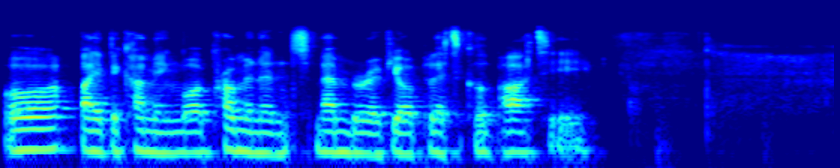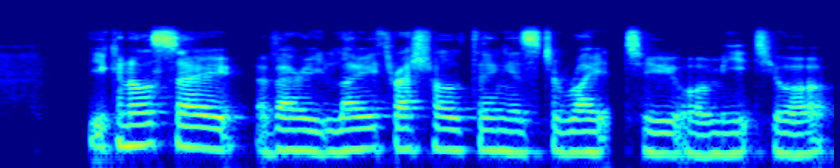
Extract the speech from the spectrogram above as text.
or by becoming more prominent member of your political party. You can also, a very low threshold thing is to write to or meet your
